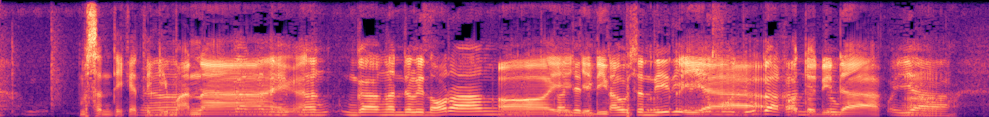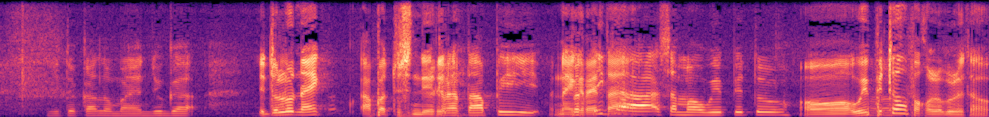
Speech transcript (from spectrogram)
pesen- Mesen tiketnya Nah, gimana nggak- ya kan. nggak- ngandelin orang Oh, gitu kan iya, jadi, jadi tahu sendiri iya, ilmu juga kan otodidak. iya Oh. gitu kan lumayan juga Itu lu naik apa tuh sendiri? kereta api Naik bertiga sama WIP itu Oh, WIP itu apa kalau boleh tahu?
